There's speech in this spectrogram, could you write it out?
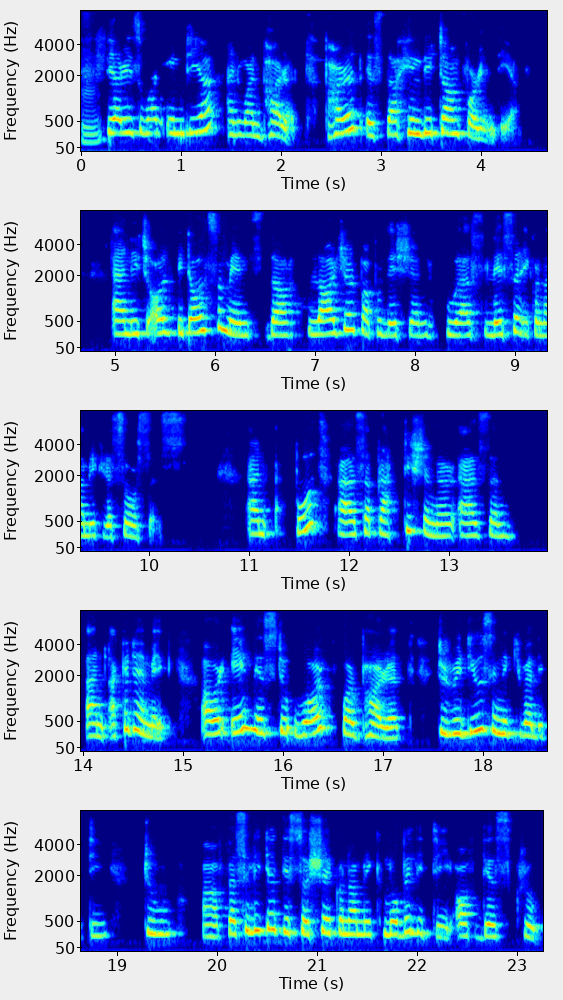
mm. there is one India and one Bharat. Bharat is the Hindi term for India. And it, all, it also means the larger population who has lesser economic resources. And both as a practitioner, as an, an academic, our aim is to work for Bharat to reduce inequality, to uh, facilitate the socioeconomic mobility of this group.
